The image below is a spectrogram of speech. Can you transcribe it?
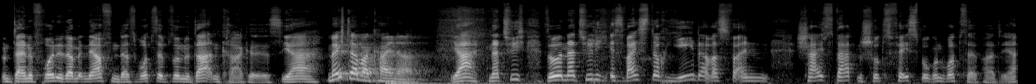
Und deine Freunde damit nerven, dass WhatsApp so eine Datenkrake ist. Ja. Möchte aber keiner. Ja, natürlich, so natürlich, es weiß doch jeder, was für einen scheiß Datenschutz Facebook und WhatsApp hat, ja.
